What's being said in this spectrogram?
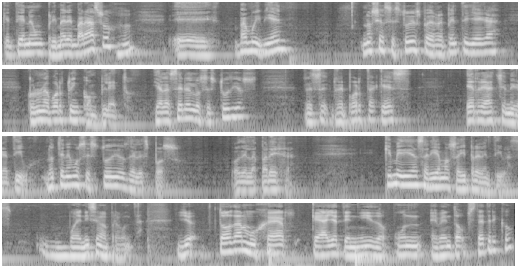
que tiene un primer embarazo, eh, va muy bien, no se hace estudios, pero de repente llega con un aborto incompleto. Y al hacerle los estudios, reporta que es RH negativo. No tenemos estudios del esposo o de la pareja. ¿Qué medidas haríamos ahí preventivas? Buenísima pregunta. Yo, toda mujer que haya tenido un evento obstétrico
